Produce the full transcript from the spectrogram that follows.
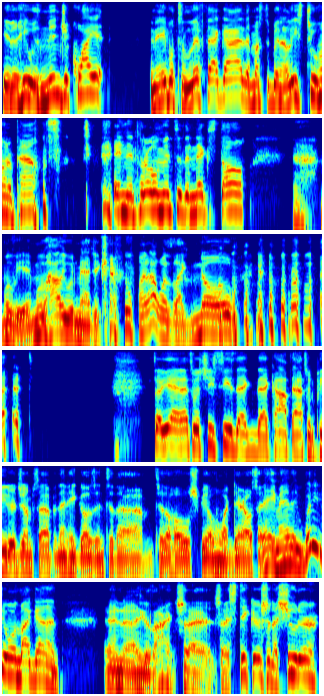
Either he was ninja quiet and able to lift that guy that must have been at least 200 pounds and then throw him into the next stall. Movie, movie, Hollywood magic. Everyone, I was like, no. But- so yeah, that's when she sees that that cop. That's when Peter jumps up, and then he goes into the um, to the whole spiel and what Daryl said. Hey man, what are you doing with my gun? And uh, he goes, all right, should I should I stick her? Should I shoot her?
